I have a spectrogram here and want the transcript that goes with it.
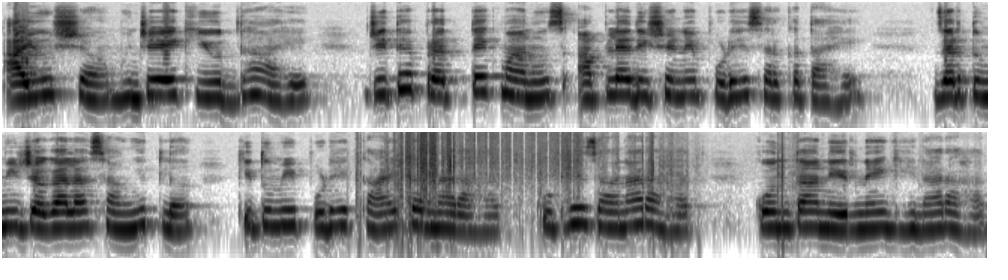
आयुष्य म्हणजे एक युद्ध आहे. जिथे प्रत्येक माणूस आपल्या दिशेने पुढे सरकत आहे. जर तुम्ही जगाला सांगितलं की तुम्ही पुढे काय करणार आहात कुठे जाणार आहात कोणता निर्णय घेणार आहात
